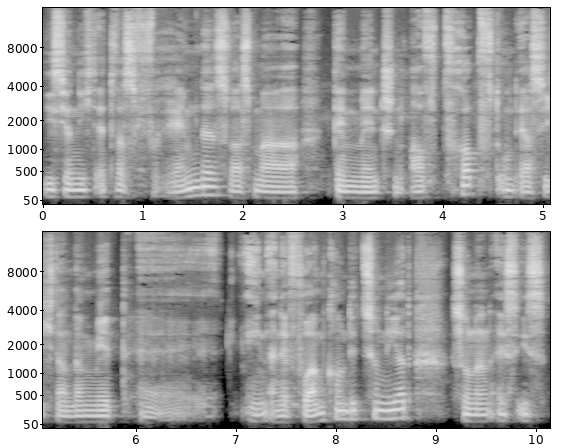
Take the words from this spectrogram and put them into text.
ist ja nicht etwas Fremdes, was man dem Menschen aufpfropft und er sich dann damit äh, in eine Form konditioniert, sondern es ist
